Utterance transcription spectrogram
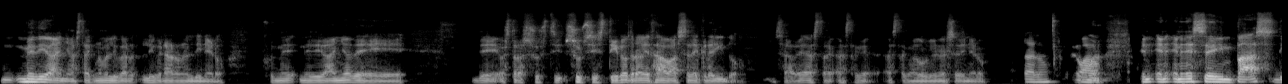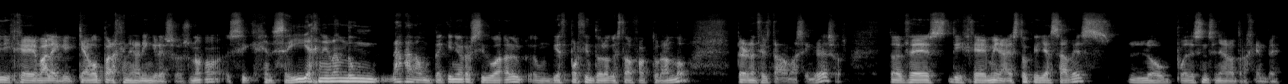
medio año, hasta que no me liberaron el dinero. Fue medio año de, de, ostras, subsistir otra vez a base de crédito, ¿sabes? Hasta, hasta, que, hasta que me devolvieron ese dinero. Claro. en, ese impasse dije, vale, ¿qué, hago para generar ingresos? ¿no? Si, seguía generando un, nada, un pequeño residual, un 10% de lo que estaba facturando, pero necesitaba más ingresos. Entonces dije, mira, esto que ya sabes lo puedes enseñar a otra gente.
